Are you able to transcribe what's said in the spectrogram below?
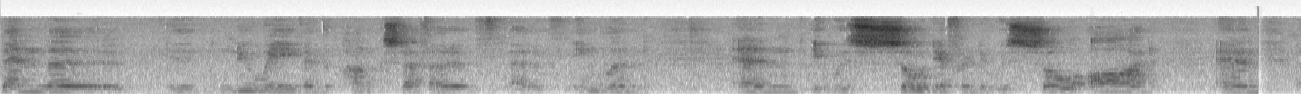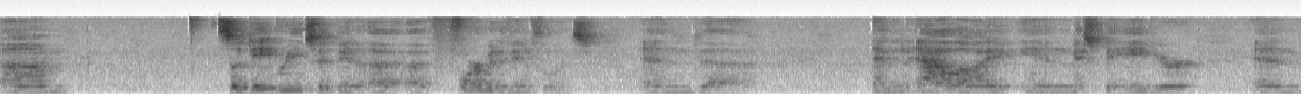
then the the new wave and the punk stuff out of out of England, and it was so different. It was so odd, and um, so Dave Reeves had been a, a formative influence and uh, and an ally in misbehavior and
